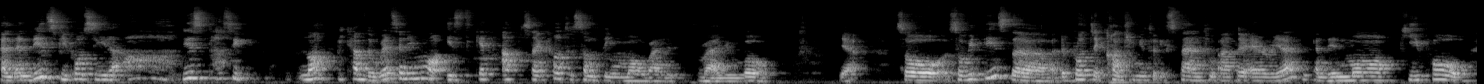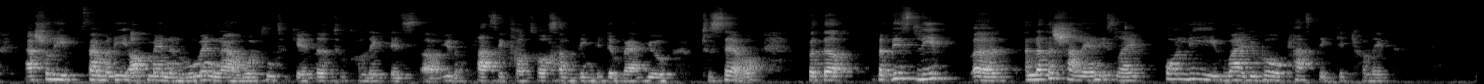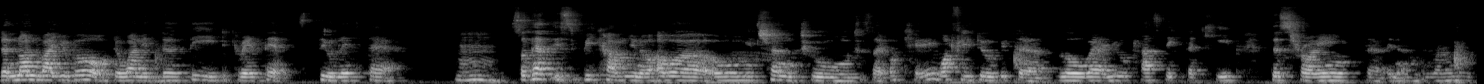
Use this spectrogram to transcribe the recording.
And, and these people see that, ah, oh, this plastic not become the waste anymore. It's get upcycled to something more valu- valuable. Yeah. So, so with this, uh, the project continue to expand to other area, and then more people, actually family of men and women now working together to collect this, uh, you know, plastic bottle, something with the value to sell. But the but this leave uh, another challenge is like only valuable plastic get collected. The non-valuable, the one is dirty, degraded, still left there. Mm. So that is become, you know, our, our mission to, to say, okay, what we do with the low value plastic that keep destroying the environment.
